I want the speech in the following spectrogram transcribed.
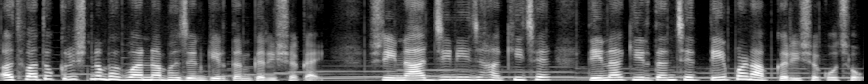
અથવા તો કૃષ્ણ ભગવાનના ભજન કીર્તન કરી શકાય. શ્રીનાથજીની ઝાંખી છે, તેના કીર્તન છે તે પણ આપ કરી શકો છો.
